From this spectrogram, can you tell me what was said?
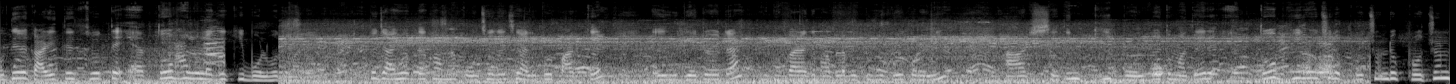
ওদের গাড়িতে চড়তে এত ভালো লাগে, কি বলব তোমাদের? তো যাই হোক, দেখো আমরা পৌঁছে গেছি আলিপুর পার্কে। এই গেটওয়েটা। ঢোকার আগে ভাবলাম একটু ভিডিও করে নিই। আর সেদিন কি বলব তোমাদের? এত ভিড় হয়েছিল, প্রচণ্ড প্রচণ্ড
